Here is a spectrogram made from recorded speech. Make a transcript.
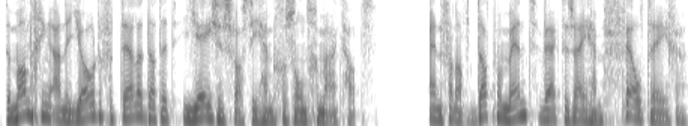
De man ging aan de Joden vertellen dat het Jezus was die hem gezond gemaakt had. En vanaf dat moment werkte zij hem fel tegen.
